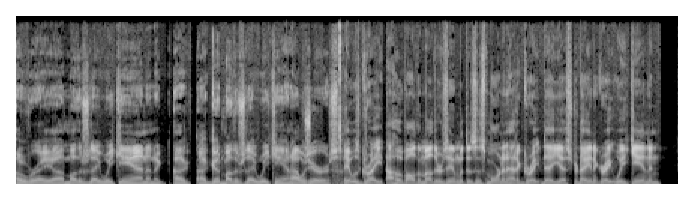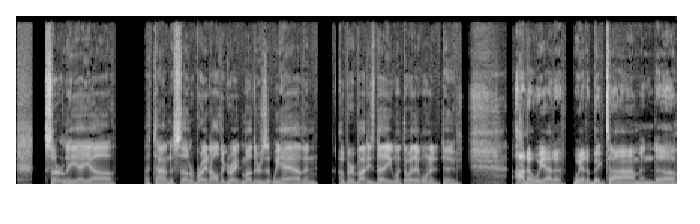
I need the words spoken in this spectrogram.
over a uh, Mother's Day weekend and a, a, a good Mother's Day weekend. How was yours? It was great. I hope all the mothers in with us this morning had a great day yesterday and a great weekend, and certainly a uh, a time to celebrate all the great mothers that we have. And hope everybody's day went the way they wanted it to. I know we had a we had a big time and uh,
